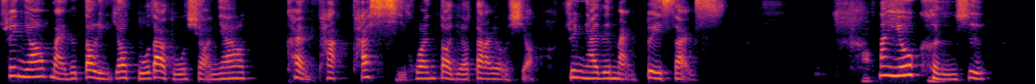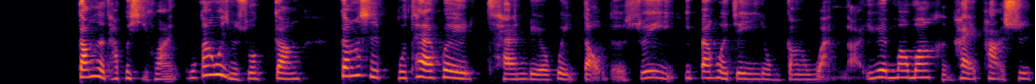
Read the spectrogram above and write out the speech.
所以你要买的到底要多大多小，你要看他他喜欢到底要大要小，所以你还得买对 size。那也有可能是钢的他不喜欢。我刚刚为什么说缸？缸是不太会残留味道的，所以一般会建议用缸碗啦。因为猫猫很害怕是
